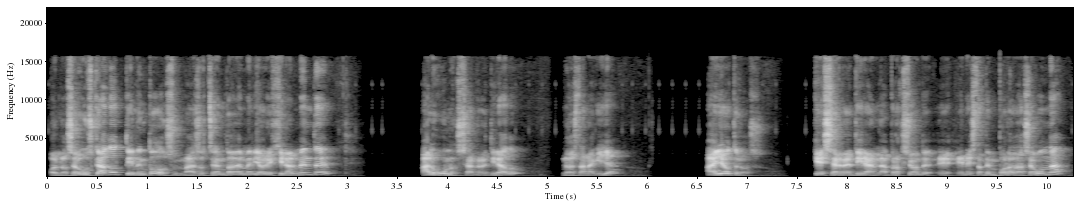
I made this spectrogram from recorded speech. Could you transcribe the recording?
pues los he buscado, tienen todos más 80 de media originalmente. Algunos se han retirado, no están aquí ya. Hay otros que se retiran la próxima eh, en esta temporada segunda,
